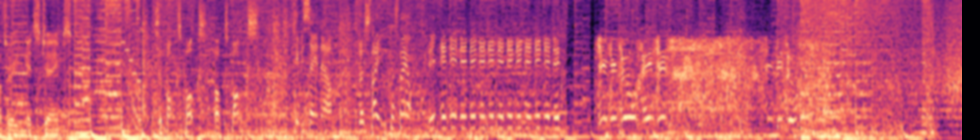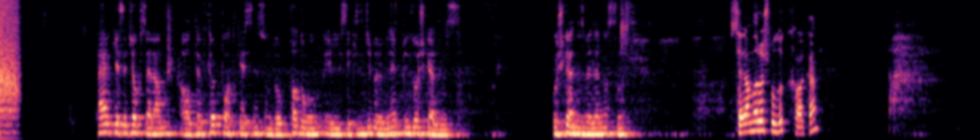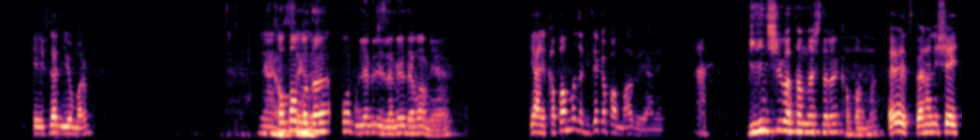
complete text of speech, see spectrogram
Valtteri, it's James. So box, box, box, box. Can we say now? No, stay, stay up. In, in, in, in, in, in, in, in, in, in, in, in. GP2 engine. GP2. Herkese çok selam. Alt F4 Podcast'in sunduğu Pado'nun 58. bölümüne hepiniz hoş geldiniz. Hoş geldiniz beyler nasılsınız? Selamlar, hoş bulduk Hakan. Keyifler iyi umarım. Yani sayılır. Kapanmada Formula 1 izlemeye devam ya. Yani kapanma da bize kapanma abi yani. Bilinçli vatandaşlara kapanma. Evet ben hani şey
